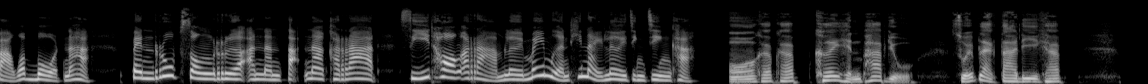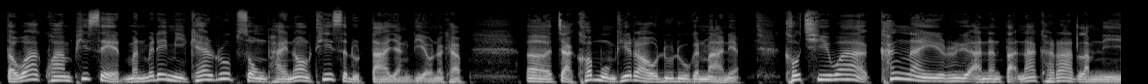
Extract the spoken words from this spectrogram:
ปากว่าโบสถ์นะคะเป็นรูปทรงเรืออนันตนาคราช สีทองอร่ามเลยไม่เหมือนที่ไหนเลยจริง ๆ ค่ะ อ๋อครับครับเคยเห็นภาพอยู่ สวยแปลกตาดีครับ แต่ว่าความพิเศษมันไม่ได้มีแค่รูปทรงภายนอกที่สะดุดตาอย่างเดียวนะครับจากข้อมูลที่เราดูดูๆกันมาเนี่ยเขาชี้ว่าข้างในเรืออนันตนาคราชลำนี้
